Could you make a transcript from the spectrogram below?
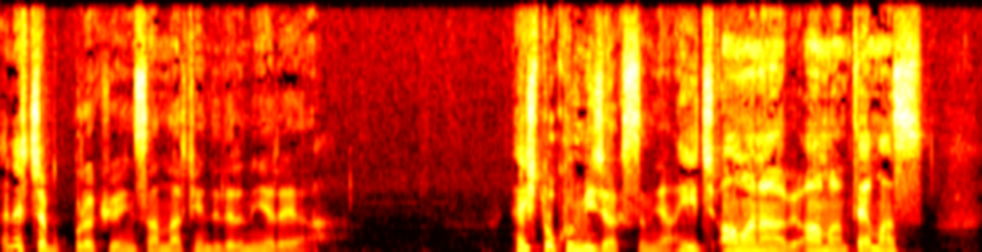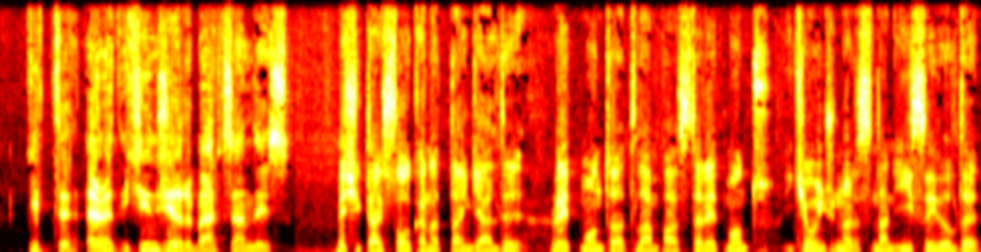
Ya ne çabuk bırakıyor insanlar kendilerini yere ya. Hiç dokunmayacaksın ya. Hiç aman abi aman temas gitti. Evet ikinci yarı Berk sendeyiz. Beşiktaş sol kanattan geldi. Redmond'a atılan pasta Redmond iki oyuncunun arasından iyi sıyrıldı.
